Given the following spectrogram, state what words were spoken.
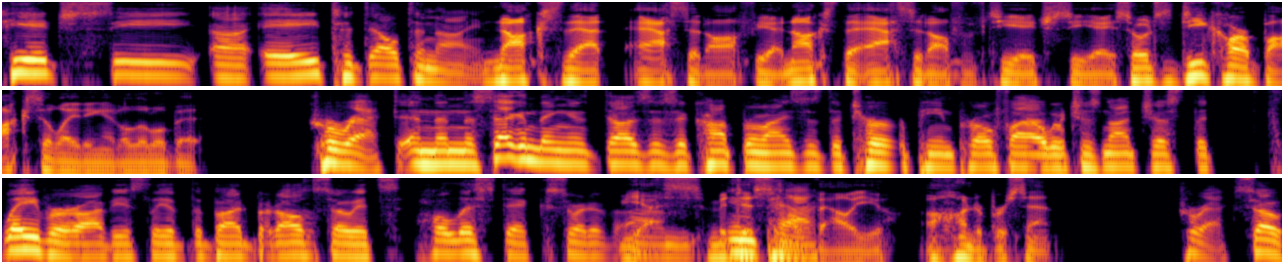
THC uh, to delta 9 knocks that acid off. Yeah knocks the acid off of THCA so it's decarboxylating it a little bit correct and then the second thing it does is it compromises the terpene profile which is not just the flavor obviously of the bud but also its holistic sort of yes um, medicinal impact. value 100% Correct. So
